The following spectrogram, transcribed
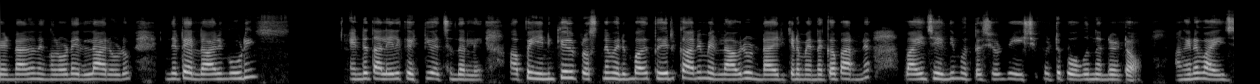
വേണ്ട എന്ന് നിങ്ങളോട് എല്ലാവരോടും എന്നിട്ട് എല്ലാവരും കൂടി എന്റെ തലയിൽ കെട്ടി വെച്ചതല്ലേ. അപ്പോൾ എനിക്കൊരു പ്രശ്നം വരുമ്പോൾ അത് തീർക്കാനും എല്ലാവരും ഉണ്ടായിരിക്കണം എന്നൊക്കെ പറഞ്ഞ് വൈജയന്തി മുത്തശ്ശിയോട് ദേഷ്യപ്പെട്ട് പോകുന്നുണ്ട് കേട്ടോ. അങ്ങനെ വൈജ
